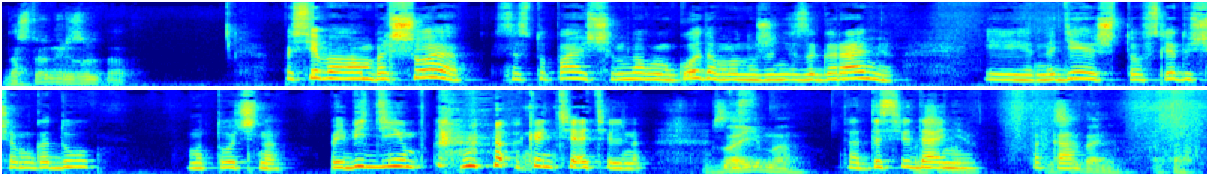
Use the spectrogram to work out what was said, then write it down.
достойный результат. Спасибо вам большое. С наступающим Новым годом, он уже не за горами. И надеюсь, что в следующем году мы точно победим окончательно. Взаимно. Да, до свидания. Спасибо. Пока. До свидания. Пока.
